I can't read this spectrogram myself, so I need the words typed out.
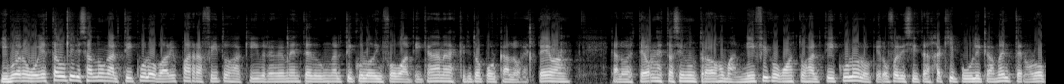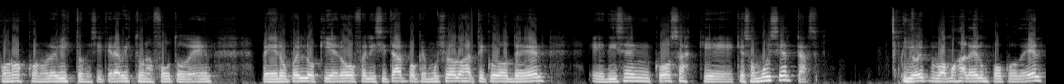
Y bueno, voy a estar utilizando un artículo, varios parrafitos aquí brevemente de un artículo de Infovaticana escrito por Carlos Esteban. Carlos Esteban está haciendo un trabajo magnífico con estos artículos, lo quiero felicitar aquí públicamente, no lo conozco, no lo he visto, ni siquiera he visto una foto de él, pero pues lo quiero felicitar porque muchos de los artículos de él eh, dicen cosas que, son muy ciertas. Y hoy pues, vamos a leer un poco de él.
